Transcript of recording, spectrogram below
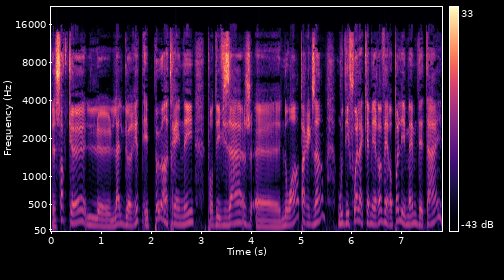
de sorte que le- l'algorithme est peu entraîné pour des visages euh, noirs par exemple, où des fois la caméra verra pas les mêmes détails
